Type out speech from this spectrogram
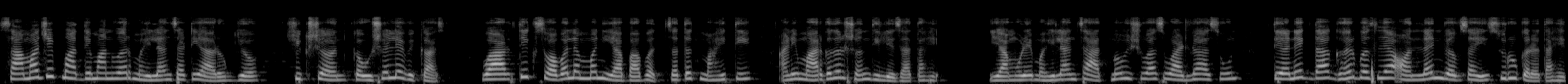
सामाजिक माध्यमांवर महिलांसाठी आरोग्य, शिक्षण, कौशल्य विकास व आर्थिक स्वावलंबन याबाबत सतत माहिती आणि मार्गदर्शन दिले जात आहे. यामुळे महिलांचा आत्मविश्वास वाढला असून ते अनेकदा घरबसल्या ऑनलाईन व्यवसायही सुरू करत आहेत.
